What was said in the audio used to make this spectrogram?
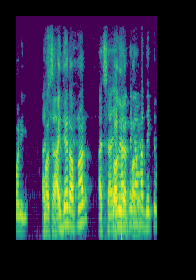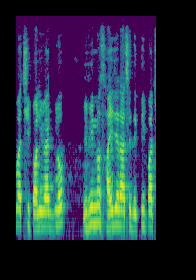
মানে আচ্ছা। সাইজের আপনার আচ্ছা এখান থেকে আমরা দেখতে পাচ্ছি টলি ব্যাগগুলো বিভিন্ন সাইজের আছে দেখতেই পাচ্ছ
